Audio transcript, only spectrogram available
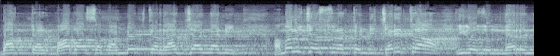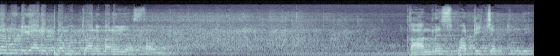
డాక్టర్ బాబాసాహెబ్ అంబేద్కర్ రాజ్యాంగాన్ని అమలు చేస్తున్నటువంటి చరిత్ర ఈరోజు నరేంద్ర మోడీ గారి ప్రభుత్వాన్ని మనం చేస్తా ఉన్నాం. కాంగ్రెస్ పార్టీ చెప్తుంది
